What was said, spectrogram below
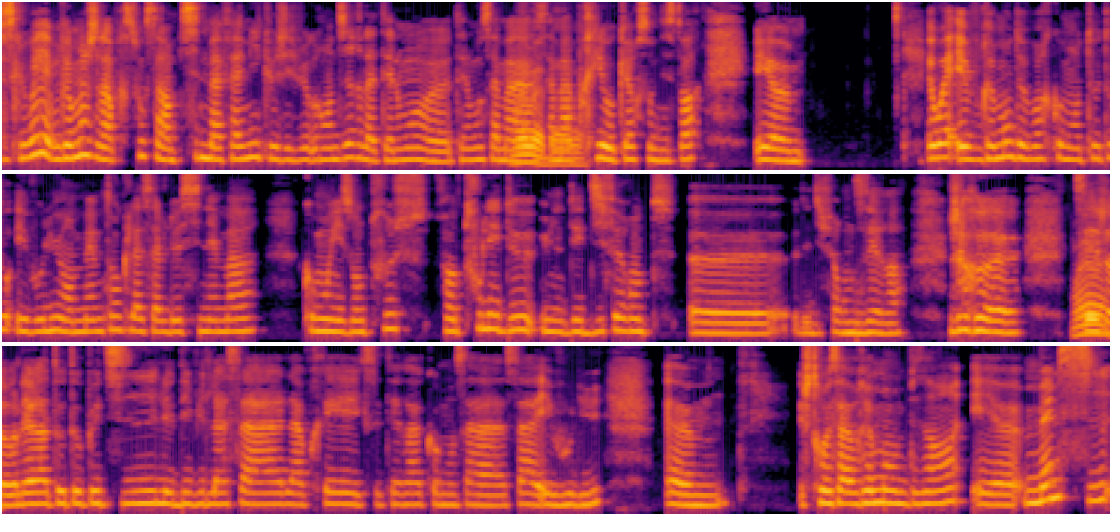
parce que ouais, vraiment j'ai l'impression que c'est un petit de ma famille que j'ai vu grandir là tellement euh, tellement ça m'a Ouais, ouais, ça bah m'a pris au cœur son histoire. Et euh, et ouais, et vraiment de voir comment Toto évolue en même temps que la salle de cinéma, comment ils ont tous, enfin tous les deux, une des différentes, euh, des différentes eras. Genre, euh, tu sais, Ouais. genre l'ère à Toto petit, le début de la salle, après, etc. Comment ça, ça évolue. Euh, je trouve ça vraiment bien. Et euh, même si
